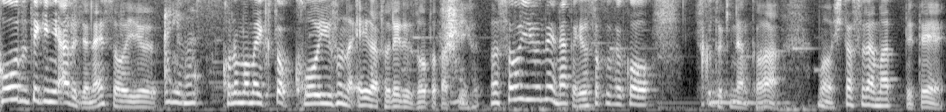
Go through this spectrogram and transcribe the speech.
構図的にあるじゃない？そういう。あります。このまま行くとこういう風な絵が撮れるぞとかっていう、まあそういうねなんか予測がこうつく時なんかは、もうひたすら待ってて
